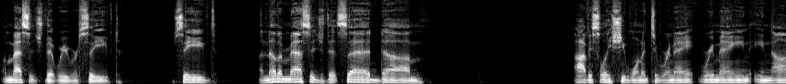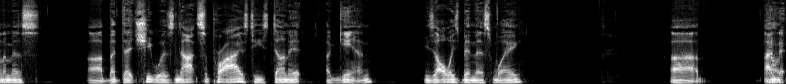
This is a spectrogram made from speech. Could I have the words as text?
a message that we received. Received another message that said, um, obviously, she wanted to remain, remain anonymous, uh, but that she was not surprised he's done it again. He's always been this way. Uh, I kn-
